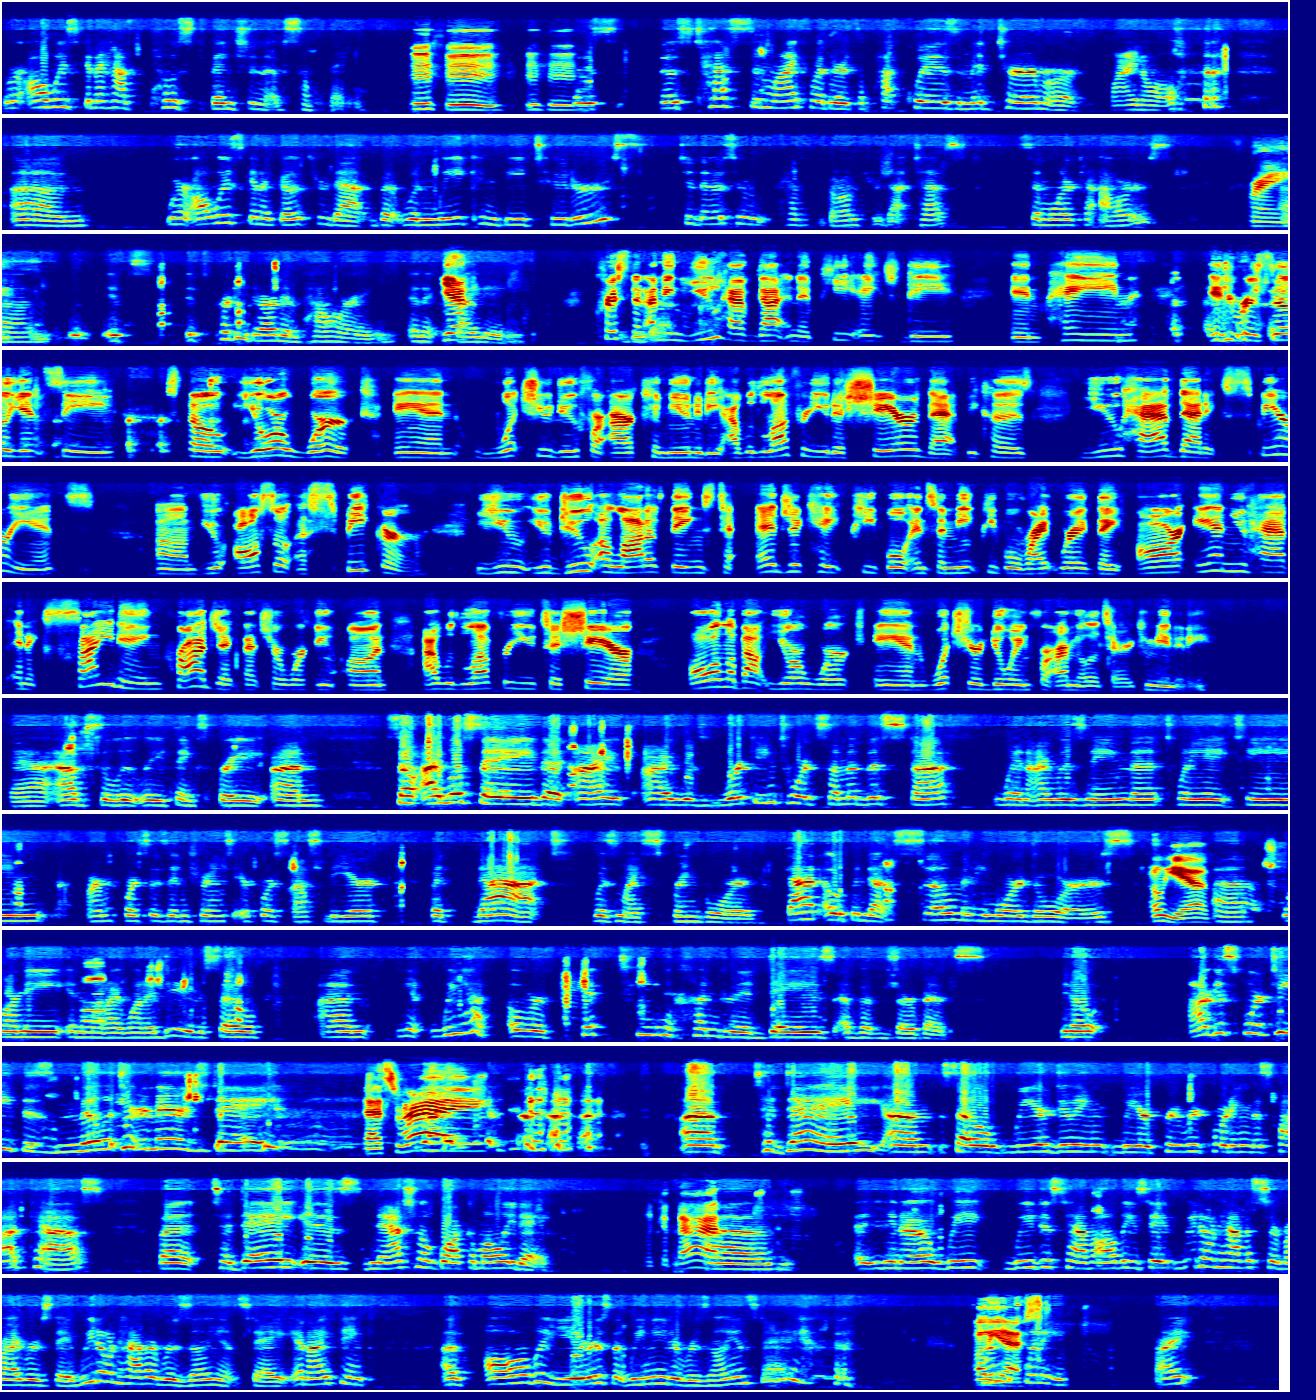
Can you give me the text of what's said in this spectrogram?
We're always going to have postvention of something. Mm-hmm. Mm-hmm. Those, those tests in life, whether it's a pop quiz, a midterm, or final, um, we're always going to go through that. But when we can be tutors to those who have gone through that test, similar to ours, Right. um, it's it's pretty darn empowering and Yeah. exciting. Kristen, I mean, you have gotten a PhD in pain, in resiliency. So, your work and what you do for our community, I would love for you to share that because you have that experience. Um, you're also a speaker. You you do a lot of things to educate people and to meet people right where they are, and you have an exciting project that you're working on. I would love for you to share all about your work and what you're doing for our military community. Yeah, absolutely. Thanks, Bree. Um, so I will say that I I was working towards some of this stuff when I was named the 2018 Armed Forces Insurance Air Force Spouse of the Year, but that was my springboard. That opened up so many more doors Oh yeah. uh, for me in what I want to do. So, um, you know, we have over 1,500 days of observance. You know, August 14th is Military Marriage Day. That's right. um, today, um, so we are doing, we are pre-recording this podcast, but today is National Guacamole Day. Look at that. Um, you know, we we just have all these days. We don't have a Survivors Day. We don't have a Resilience Day. And I think of all the years that we need a Resilience Day, oh yes. 2020, right?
